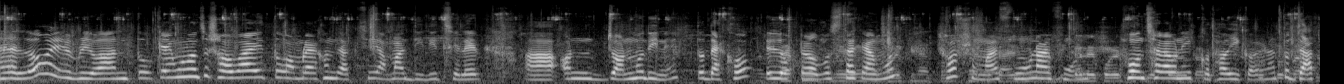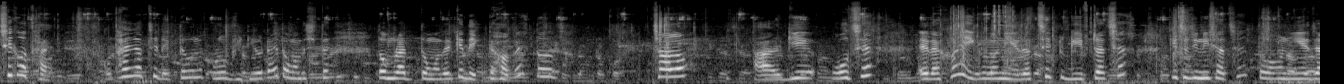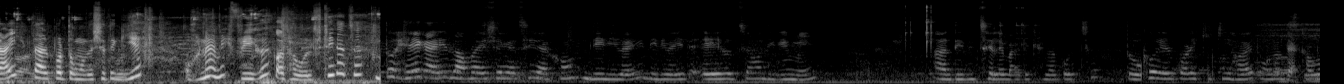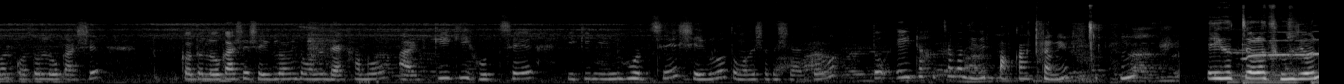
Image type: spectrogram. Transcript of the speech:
Hello everyone তো কেমন আছো সবাই? তো আমরা এখন যাচ্ছি আমার দিদির ছেলের জন্মদিনে। তো দেখো এই লোকটার অবস্থা কেমন? সব সময় ফোন আর ফোন ফোন ছাড়া উনি কোথাও ই করে না। তো যাচ্ছি কোথায়? কোথায় যাচ্ছি দেখতে হলে পুরো ভিডিওটাই তোমাদের সাথে তোমরা, তোমাদেরকে দেখতে হবে। তো চলো, আর গিয়ে পৌঁছে এ দেখো, এইগুলো নিয়ে যাচ্ছে, একটু গিফট আছে, কিছু জিনিস আছে। তো নিয়ে যাই, তারপর তোমাদের সাথে গিয়ে ওখানে আমি ফ্রি হয়ে কথা বলছি, ঠিক আছে? তো হে গাইজ আমরা এসে গেছি এখন দিদিবাড়ি দিদিবাড়িতে এই হচ্ছে আমার দিদির মেয়ে। আর দিদির ছেলে বাইরে খেলা করছে। তো এরপরে কি কি হয়, তোমাদের দেখাবো আর কত লোক আসে। কত লোক আসে সেইগুলো আমি তোমাদের দেখাবো। আর কি কি হচ্ছে, কি কি মেনু হচ্ছে সেগুলো তোমাদের সাথে শেয়ার করব। তো এইটা হচ্ছে আমার দিদির পাকা একটা মেয়ে এই হচ্ছে ওরা দুজন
